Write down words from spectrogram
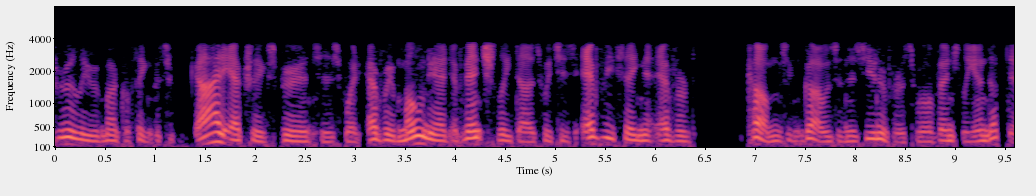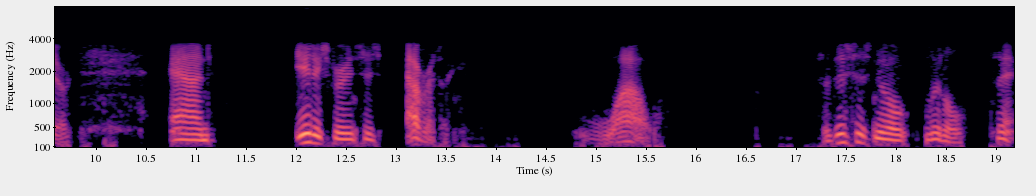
truly remarkable thing because God actually experiences what every monad eventually does, which is everything that ever comes and goes in this universe will eventually end up there. And it experiences everything. Wow. So this is no little thing.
